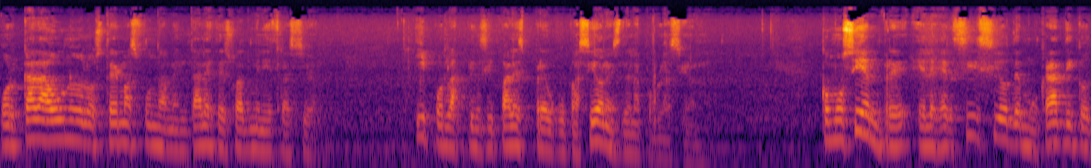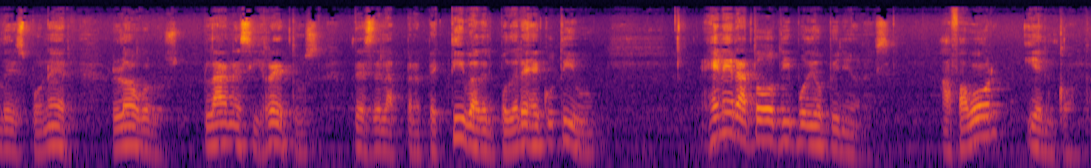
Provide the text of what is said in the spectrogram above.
por cada uno de los temas fundamentales de su administración y por las principales preocupaciones de la población. Como siempre, el ejercicio democrático de exponer logros, planes y retos desde la perspectiva del Poder Ejecutivo genera todo tipo de opiniones, a favor y en contra.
